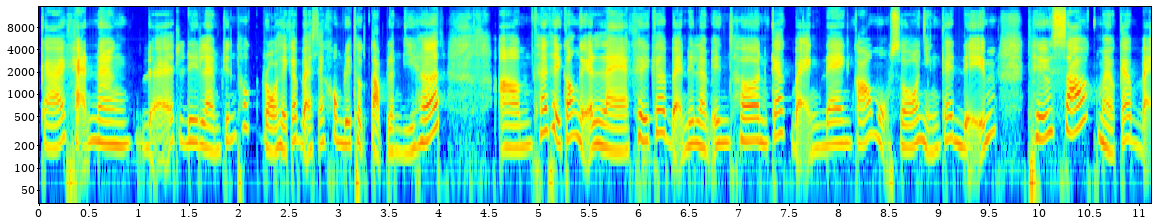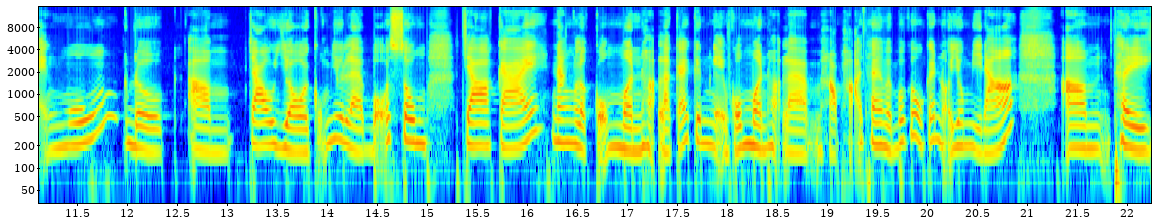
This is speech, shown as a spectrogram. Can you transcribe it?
cái khả năng để đi làm chính thức rồi thì các bạn sẽ không đi thực tập làm gì hết um, thế thì có nghĩa là khi các bạn đi làm intern các bạn đang có một số những cái điểm thiếu sót mà các bạn muốn được um, trau dồi cũng như là bổ sung cho cái năng lực của mình hoặc là cái kinh nghiệm của mình hoặc là học hỏi thêm về bất cứ một cái nội dung gì đó. Um, thì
